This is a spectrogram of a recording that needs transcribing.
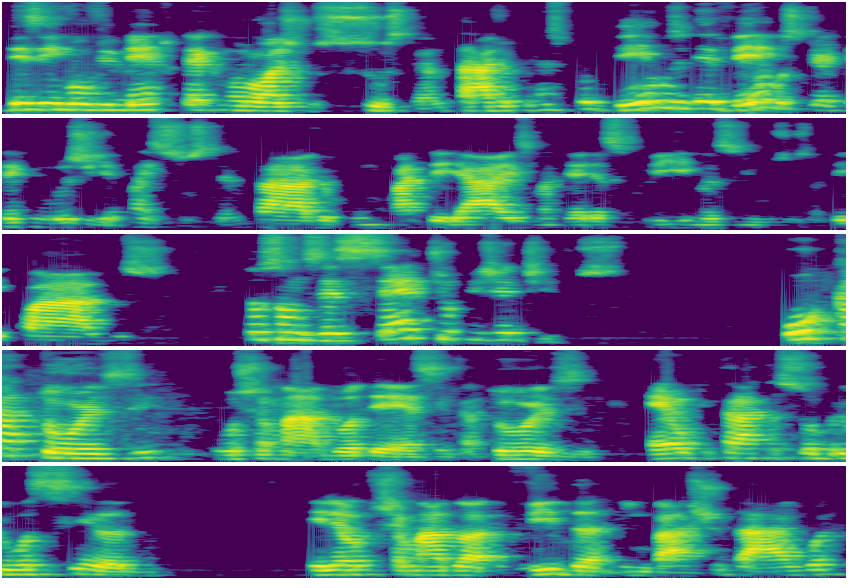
desenvolvimento tecnológico sustentável, que nós podemos e devemos ter tecnologia mais sustentável, com materiais, matérias-primas e usos adequados. Então, são 17 objetivos. O 14 o chamado ODS 14, é o que trata sobre o oceano. Ele é o chamado a vida embaixo d'água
